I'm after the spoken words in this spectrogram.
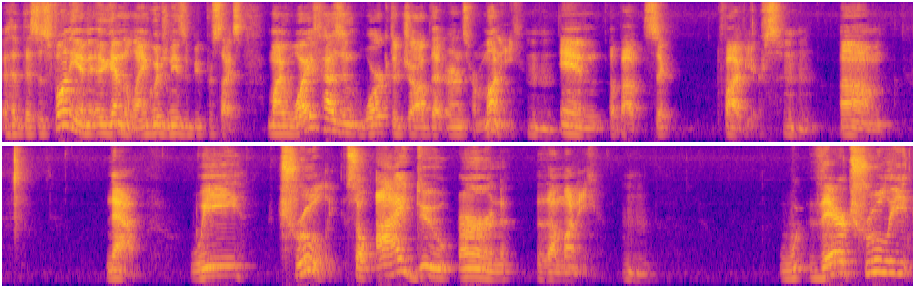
This is funny, and again, the language needs to be precise. My wife hasn't worked a job that earns her money Mhm. in about six, five years. Mhm. Um, now, we truly, so I do earn the money. They're truly,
